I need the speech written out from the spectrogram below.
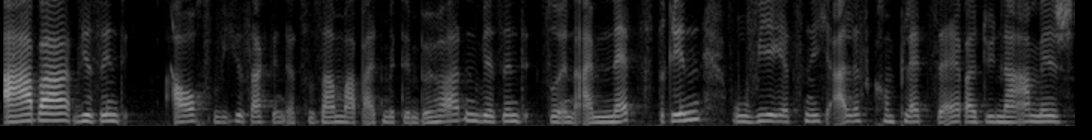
Aber wir sind auch, wie gesagt, in der Zusammenarbeit mit den Behörden. Wir sind so in einem Netz drin, wo wir jetzt nicht alles komplett selber dynamisch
